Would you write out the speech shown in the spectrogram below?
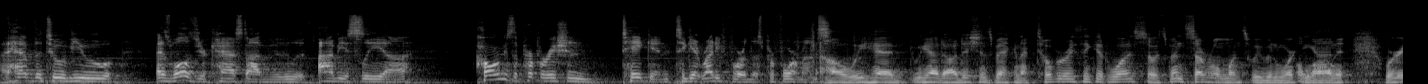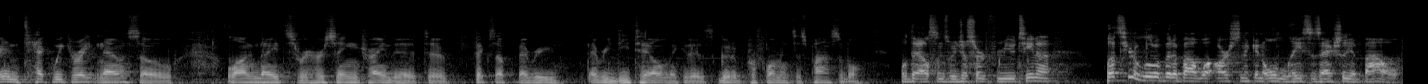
have the two of you, as well as your cast, obviously, uh, how long has the preparation taken to get ready for this performance? Oh, we had we had auditions back in October, I think it was. So it's been several months we've been working wow. on it. We're in Tech Week right now, so long nights rehearsing, trying to, to fix up every every detail, make it as good a performance as possible. Well, Dale, since we just heard from you, Tina, let's hear a little bit about what Arsenic and Old Lace is actually about.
